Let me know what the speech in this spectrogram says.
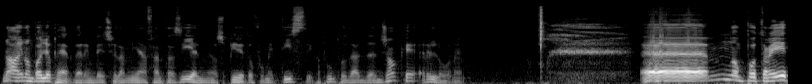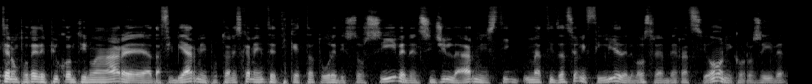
no, io non voglio perdere invece la mia fantasia, il mio spirito fumettistico, appunto da, da Gioche Rellone. Eh, non potrete, non potete più continuare ad affibbiarmi puttanescamente etichettature distorsive nel sigillarmi stigmatizzazioni figlie delle vostre aberrazioni corrosive.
